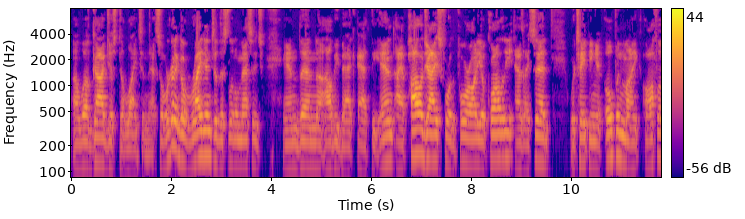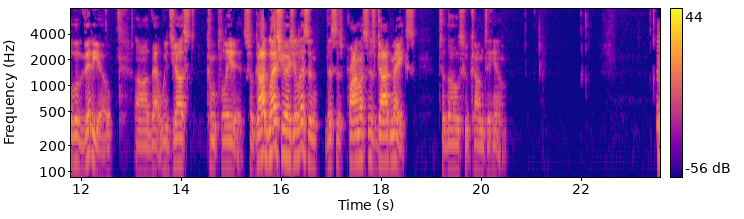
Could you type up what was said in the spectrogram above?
uh, well, God just delights in that. So we're going to go right into this little message, and then uh, I'll be back at the end. I apologize for the poor audio quality. As I said, we're taping it open mic off of a video uh, that we just completed. So God bless you as you listen. This is promises God makes to those who come to Him. Hey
